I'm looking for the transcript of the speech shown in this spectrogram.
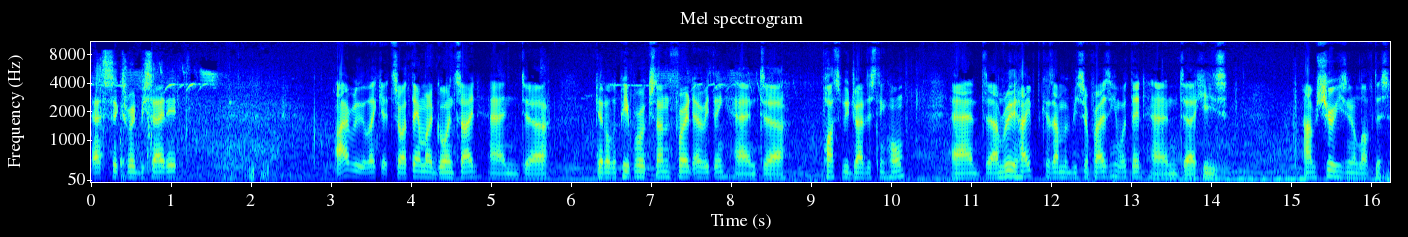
S6 right beside it. I really like it so I think I'm gonna go inside and uh, get all the paperwork done for it, everything, and uh, possibly drive this thing home. And uh, I'm really hyped because I'm gonna be surprising him with it, and uh, he's, I'm sure he's gonna love this.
